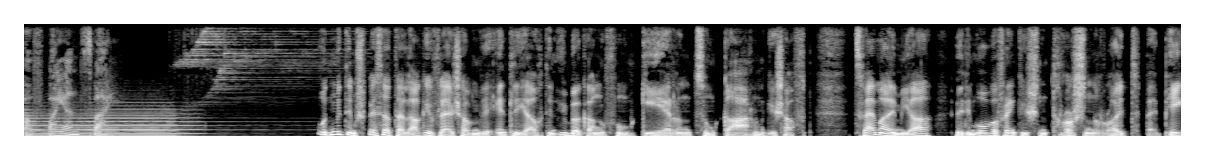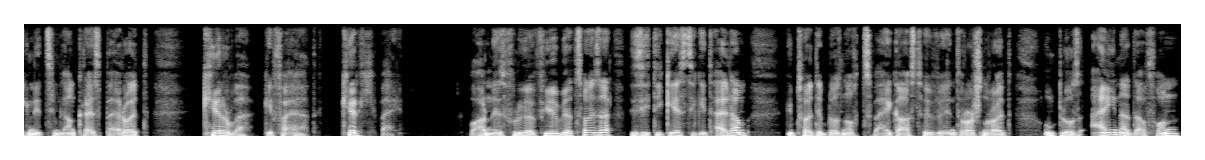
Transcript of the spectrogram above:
auf Bayern 2. Und mit dem Spessarter Lagefleisch haben wir endlich auch den Übergang vom Gären zum Garen geschafft. Zweimal im Jahr wird im oberfränkischen Troschenreuth bei Pegnitz im Landkreis Bayreuth Kirwa gefeiert, Kirchweih. Waren es früher vier Wirtshäuser, die sich die Gäste geteilt haben, gibt heute bloß noch zwei Gasthöfe in Troschenreuth und bloß einer davon,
